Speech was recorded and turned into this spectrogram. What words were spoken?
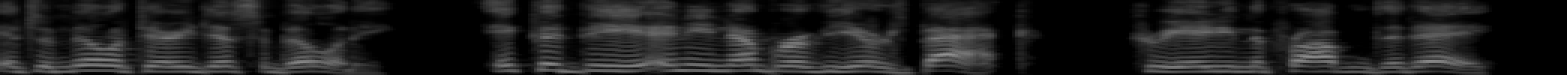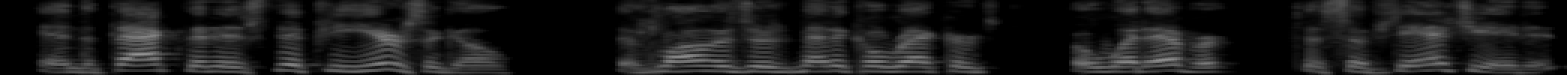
it's a military disability, it could be any number of years back creating the problem today. And the fact that it's 50 years ago, as long as there's medical records or whatever to substantiate it,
